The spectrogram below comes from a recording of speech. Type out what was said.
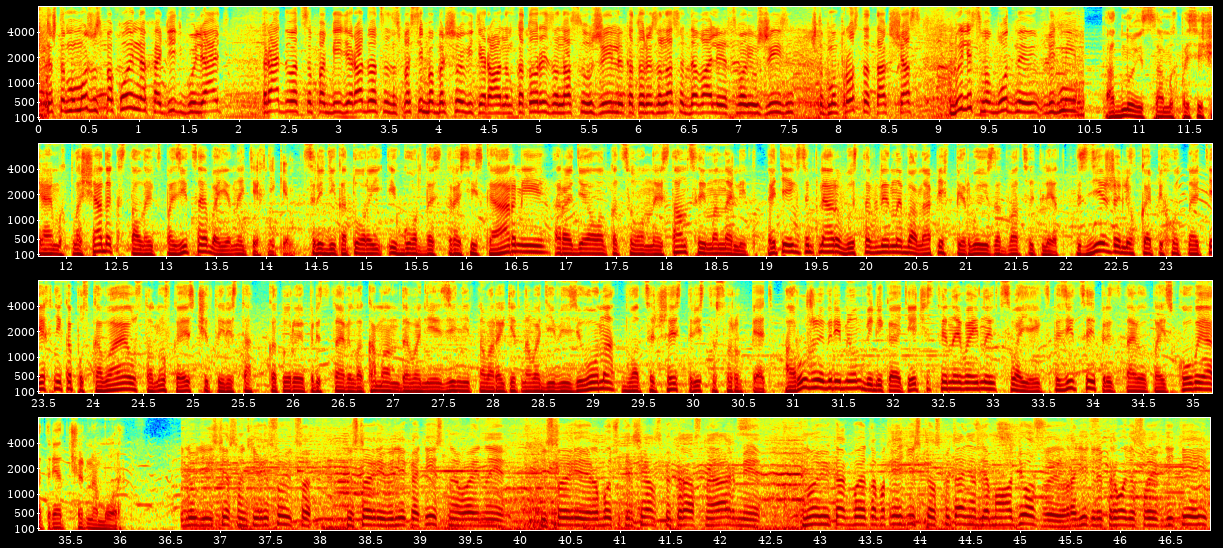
то, что мы можем спокойно ходить, гулять, радоваться победе, радоваться. Спасибо большое ветеранам, которые за нас служили, которые за нас отдавали свою жизнь, чтобы мы просто так сейчас были свободными людьми. Одной из самых посещаемых площадок стала экспозиция военной техники, среди которой и гордость российской армии, радиолокационные станции «Монолит». Эти экземпляры выставлены в Анапе впервые за 20 лет. Здесь же легкая пехотная техника, пусковая установка С-400, которая представила командование зенитного ракетного дивизиона 26345. Оружие времен Великой Отечественной войны в своей экспозиции представил поисковый отряд «Черномор». Люди, естественно, интересуются историей Великой Отечественной войны, историей рабоче-крестьянской Красной Армии. Ну и как бы это патриотическое воспитание для молодежи. Родители приводят своих детей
